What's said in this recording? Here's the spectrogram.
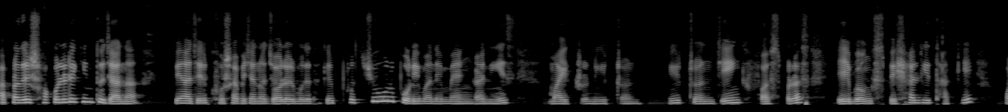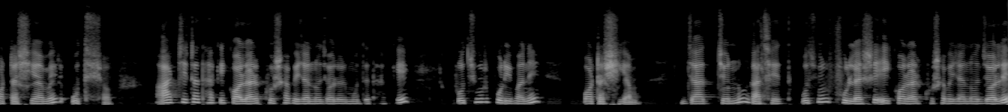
আপনাদের সকলেরই কিন্তু জানা, পেঁয়াজের খোসা ভেজানো জলের মধ্যে থাকে প্রচুর পরিমাণে manganese, micronutrient, nutrient, zinc, phosphorus এবং স্পেশালি থাকে পটাশিয়ামের উৎস। আর যেটা থাকে কলার খোসা ভেজানো জলের মধ্যে থাকে প্রচুর পরিমাণে পটাশিয়াম, যার জন্য গাছে প্রচুর ফুল আসে। এই কলার খোসা ভেজানো জলে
